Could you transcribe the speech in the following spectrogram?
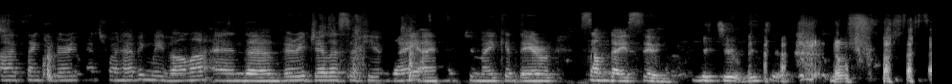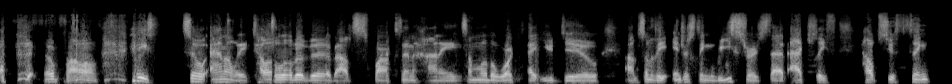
Uh, thank you very much for having me, Vala, and uh, very jealous of you, Ray. I hope to make it there someday soon. Me too, me too. no, no problem. Hey, so Annalie, tell us a little bit about Sparks and Honey, some of the work that you do, um, some of the interesting research that actually helps you think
